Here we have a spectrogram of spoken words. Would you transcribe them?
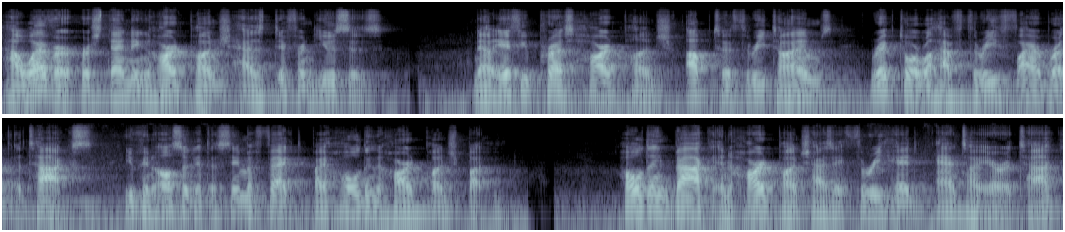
However, her standing hard punch has different uses. Now if you press hard punch up to 3 times, Riptor will have 3 fire breath attacks. You can also get the same effect by holding the hard punch button. Holding back and hard punch has a 3 hit anti-air attack.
